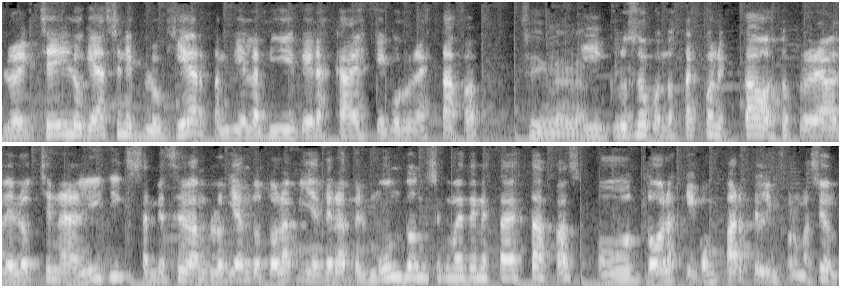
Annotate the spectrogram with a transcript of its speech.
los exchange lo que hacen es bloquear también las billeteras cada vez que ocurre una estafa, Sí, claro, claro. e incluso cuando están conectados a estos programas de blockchain analytics también se van bloqueando todas las billeteras del mundo donde se cometen estas estafas o todas las que comparten la información.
